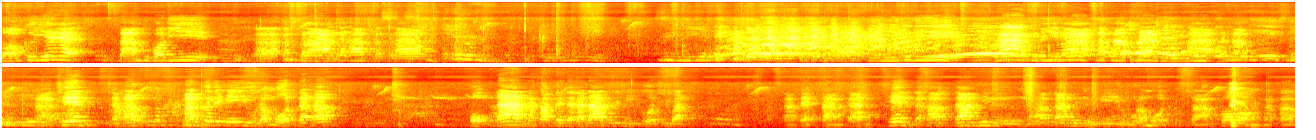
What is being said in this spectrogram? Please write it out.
สองคือแย่สามคือพอดีอ่ากลางกลางๆนะครับกลางกลางสี่คือดีห้าคือดีมากนะครับห้าคือดีมากนะครับ อ่าเช่นนะครับ มันก็จะมีอยู่ทั้งหมดนะครับหกด้านนะครับ ในแต่ละด้านก็จะมีตัวชี้วัด อ่าแตกต่างกัน เช่นนะครับ ด้านที่หนึ่งนะครับ ด้านที่หนึ่งมีอยู่ทั้งหมดสามข้อนะครับ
